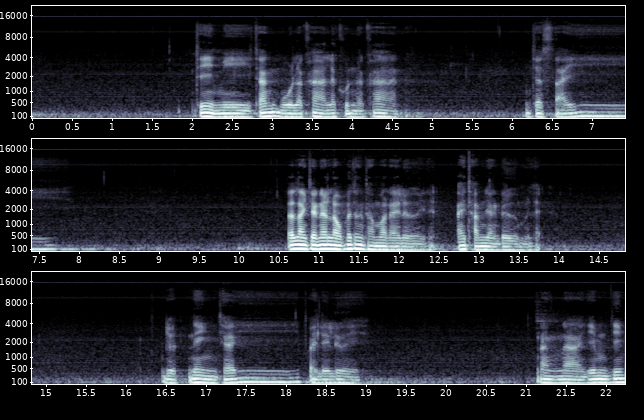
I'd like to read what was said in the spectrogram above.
ๆ ที่มีทั้งมูลค่าและคุณค่า มันจะใส แล้วหลังจากนั้นเราไม่ต้องทำอะไรเลยเนี่ยให้ทำอย่างเดิมแหละ หยุดนิ่งใช้ไปเรื่อย ๆ นั่งหน้ายิ้มยิ้ม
